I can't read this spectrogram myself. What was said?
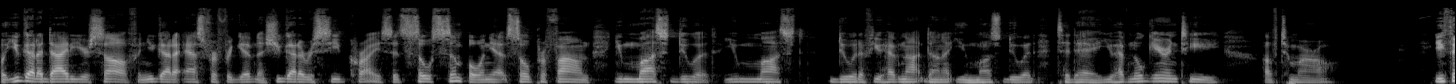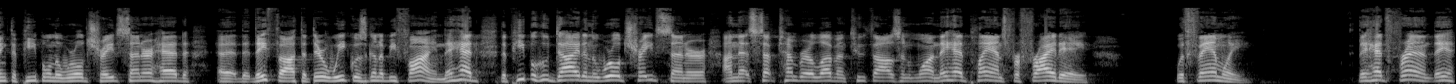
But you got to die to yourself and you got to ask for forgiveness. You got to receive Christ. It's so simple and yet so profound. You must do it. You must do it. If you have not done it, you must do it today. You have no guarantee of tomorrow. You think the people in the World Trade Center had, uh, they thought that their week was going to be fine. They had, the people who died in the World Trade Center on that September 11th, 2001, they had plans for Friday with family. They had friend, they,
